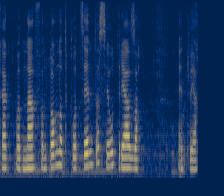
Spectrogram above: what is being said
Как падна. Фантомната плацента се отряза. Ето я.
